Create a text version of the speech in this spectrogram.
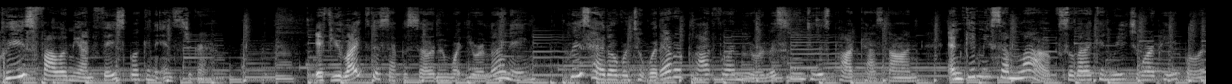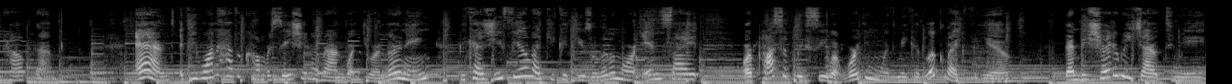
Please follow me on Facebook and Instagram. If you liked this episode and what you are learning, please head over to whatever platform you are listening to this podcast on and give me some love so that I can reach more people and help them. And if you want to have a conversation around what you are learning because you feel like you could use a little more insight or possibly see what working with me could look like for you, then be sure to reach out to me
